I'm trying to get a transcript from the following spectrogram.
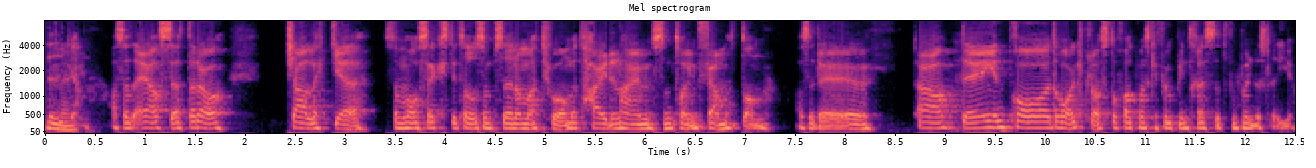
ligan. Nej. Alltså att ersätta då Schalke som har 60 000 på sina matcher med ett Heidenheim som tar in 15. Alltså det, ja, det är ingen bra dragplåster för att man ska få upp intresset för Bundesliga.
